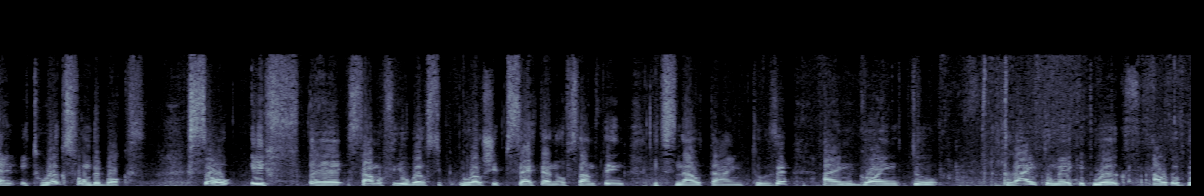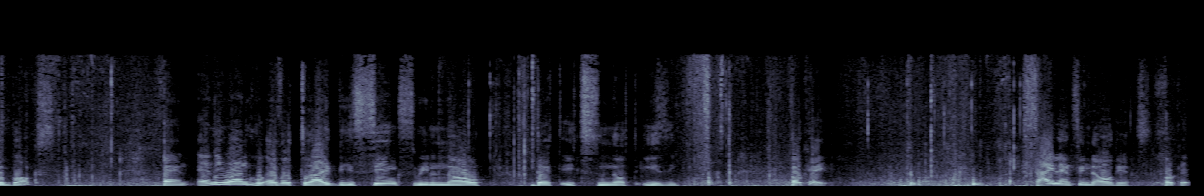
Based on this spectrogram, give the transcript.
and it works from the box. So if uh, some of you worship, worship Satan or something, it's now time to the. I'm going to try to make it work out of the box. And anyone who ever tried these things will know that it's not easy. Okay. Silence in the audience. Okay.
